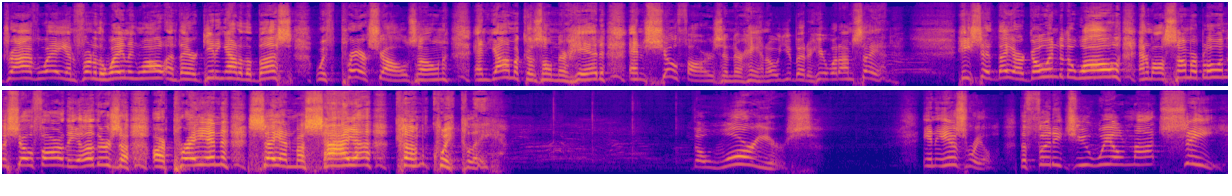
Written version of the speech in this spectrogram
driveway in front of the Wailing Wall, and they are getting out of the bus with prayer shawls on and yarmulkes on their head and shofars in their hand. Oh, you better hear what I'm saying. He said they are going to the wall, and while some are blowing the shofar, the others uh, are praying, saying, Messiah, come quickly. The warriors in Israel, the footage you will not see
